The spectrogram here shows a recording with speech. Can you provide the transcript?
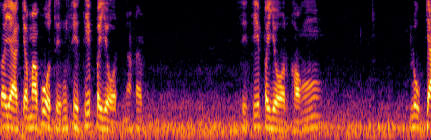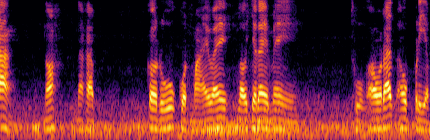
ก็อยากจะมาพูดถึงสิทธิประโยชน์นะครับ สิทธิประโยชน์ของลูกจ้างเนาะนะครับ ก็รู้กฎหมายไว้ เราจะได้ไม่ถูกเอารัดเอาเปรียบ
